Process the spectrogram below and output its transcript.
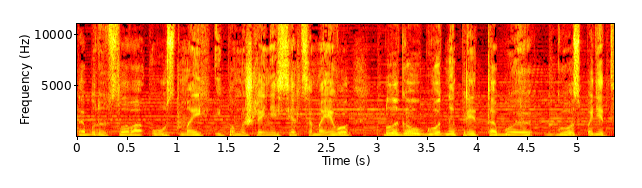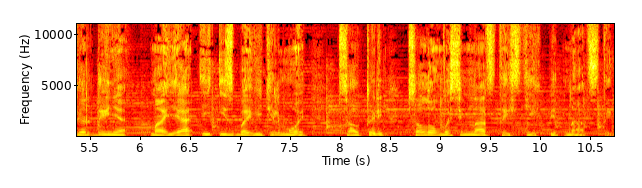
да будут слова уст моих и помышления сердца моего благоугодны пред Тобою, Господи, твердыня моя и избавитель мой». Псалтырь, Псалом 18, стих 15.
